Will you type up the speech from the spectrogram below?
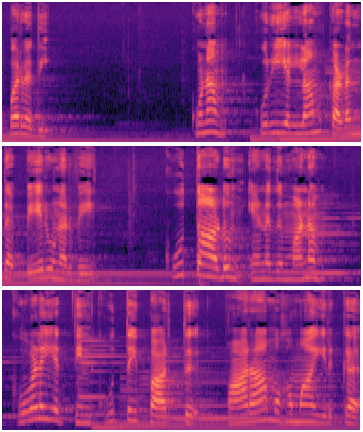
உபரதி. குணம் குறியெல்லாம் கடந்த பேருணர்வே. கூத்தாடும் எனது மனம் குவளையத்தின் கூத்தை பார்த்து பாராமுகமாயிருக்க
